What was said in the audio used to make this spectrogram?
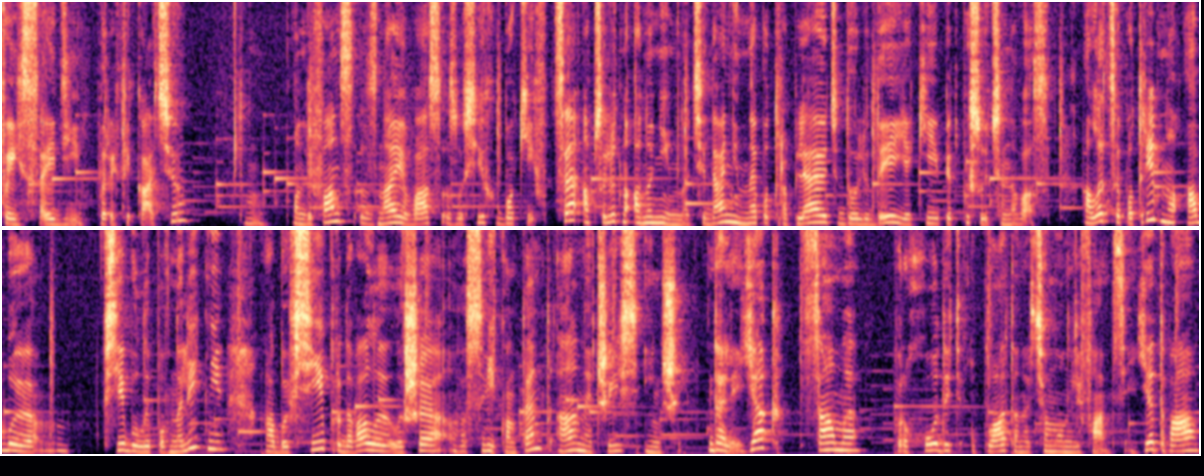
Face ID верифікацію, тому OnlyFans знає вас з усіх боків. Це абсолютно анонімно. Ці дані не потрапляють до людей, які підписуються на вас. Але це потрібно, аби всі були повнолітні, аби всі продавали лише свій контент, а не чийсь інший. Далі, як саме проходить оплата на цьому OnlyFans? Є два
